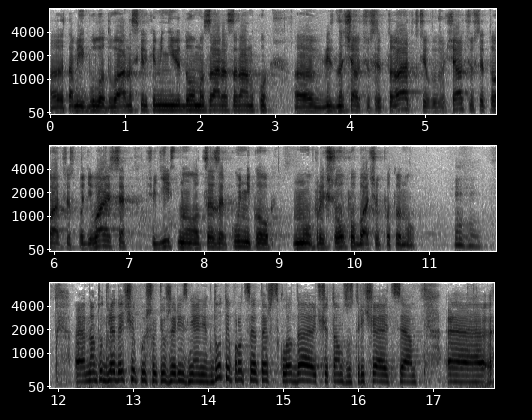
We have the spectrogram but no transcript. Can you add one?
Е, Там їх було два, наскільки мені відомо зараз зранку. Е, Відзначав цю ситуацію, вивчав цю ситуацію. Сподіваюся, що дійсно Цезар Кунніков ну прийшов, побачив, потонув. Е, Нам тут глядачі пишуть уже різні анекдоти про це теж складають, що там зустрічаються е,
